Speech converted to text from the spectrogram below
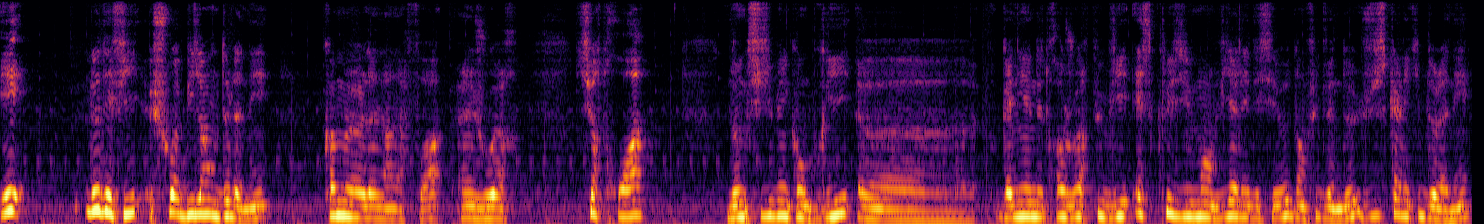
et le défi choix bilan de l'année, comme euh, la dernière fois, un joueur sur trois. Donc si j'ai bien compris, euh, gagner un des trois joueurs publiés exclusivement via les DCE dans FUT 22 jusqu'à l'équipe de l'année,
